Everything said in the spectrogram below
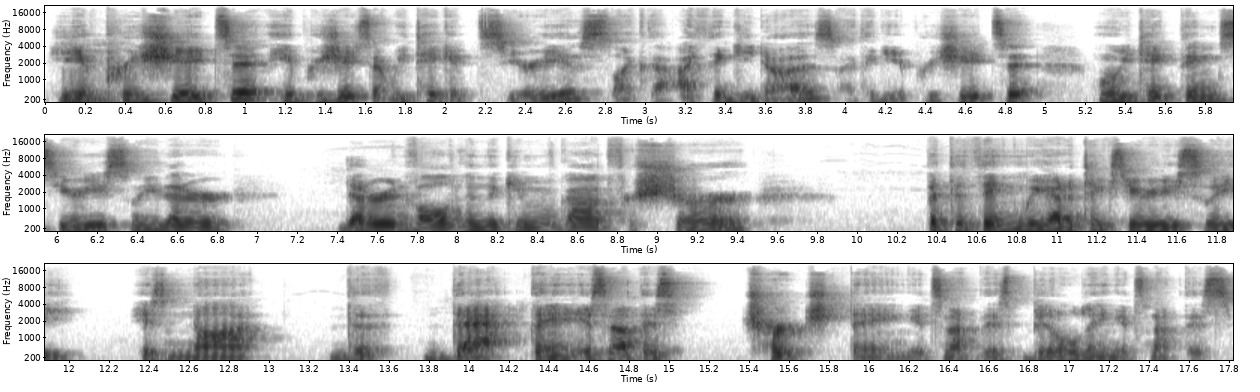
he mm. appreciates it he appreciates that we take it serious like that i think he does i think he appreciates it when we take things seriously that are that are involved in the kingdom of god for sure but the thing we got to take seriously is not the that thing. It's not this church thing. It's not this building. It's not this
